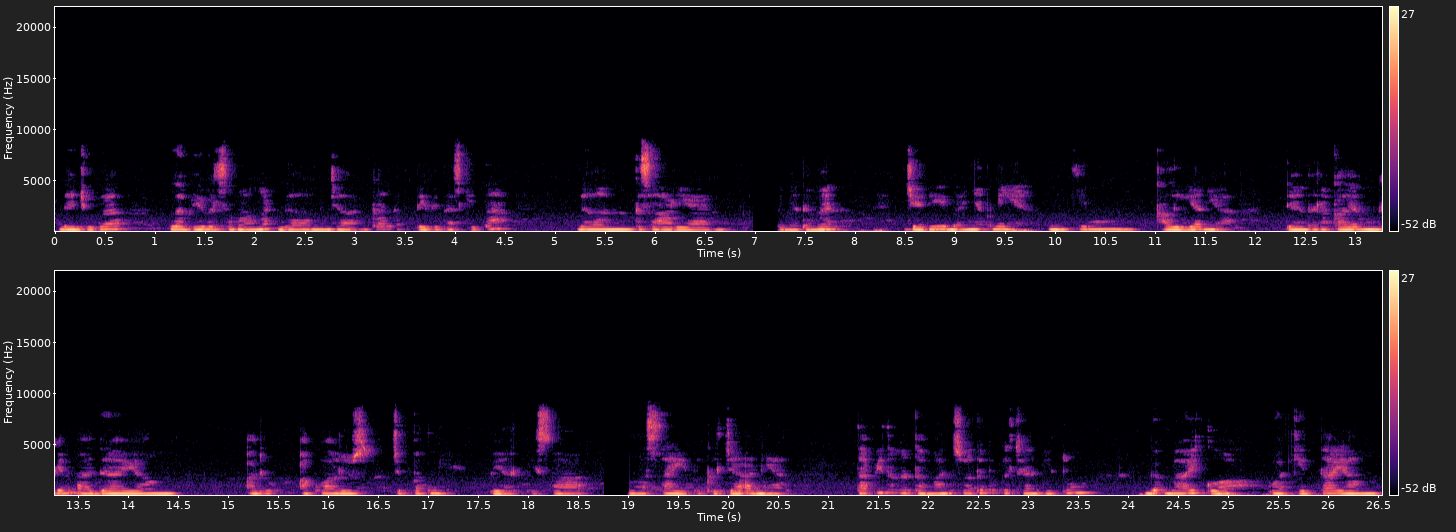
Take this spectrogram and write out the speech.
Dan juga lebih bersemangat dalam menjalankan aktivitas kita dalam keseharian teman-teman. Jadi banyak nih mungkin kalian ya. Di antara kalian mungkin ada yang aduh aku harus cepat nih biar bisa selesai pekerjaannya. Tapi teman-teman suatu pekerjaan itu nggak baik loh buat kita yang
